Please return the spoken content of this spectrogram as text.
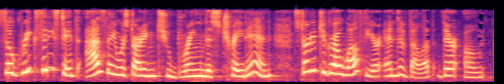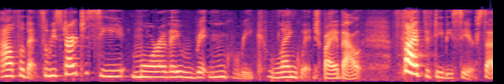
So Greek city-states, as they were starting to bring this trade in, started to grow wealthier and develop their own alphabet. So we start to see more of a written Greek language by about 550 BC or so.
